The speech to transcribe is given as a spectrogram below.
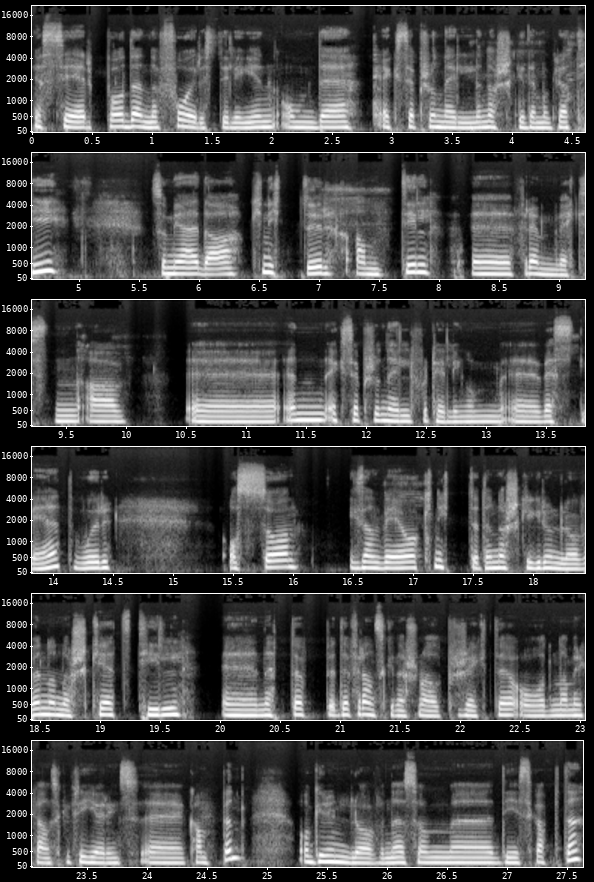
Jeg ser på denne forestillingen om det eksepsjonelle norske demokrati, som jeg da knytter an til eh, fremveksten av eh, en eksepsjonell fortelling om eh, vestlighet, hvor også liksom, ved å knytte den norske grunnloven og norskhet til nettopp det franske nasjonalprosjektet og den amerikanske frigjøringskampen, og grunnlovene som eh, de skapte,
